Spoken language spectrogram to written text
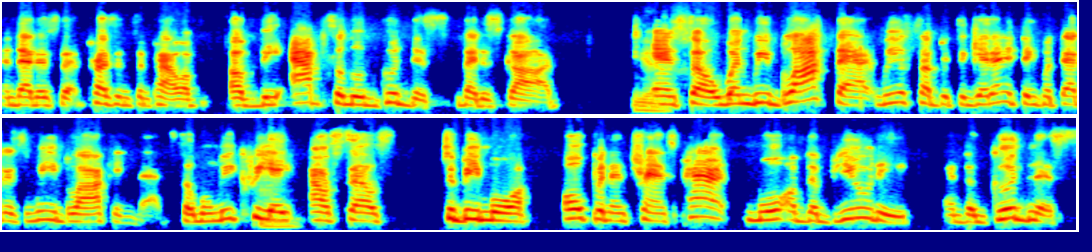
and that is the presence and power of, of the absolute goodness that is god yes. and so when we block that we're subject to get anything but that is we blocking that so when we create mm-hmm. ourselves to be more open and transparent more of the beauty and the goodness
